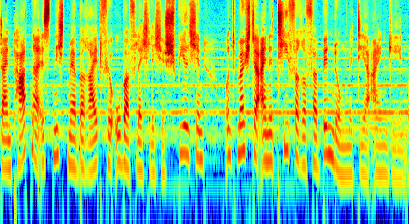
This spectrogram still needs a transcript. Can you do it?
Dein Partner ist nicht mehr bereit für oberflächliche Spielchen und möchte eine tiefere Verbindung mit dir eingehen.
